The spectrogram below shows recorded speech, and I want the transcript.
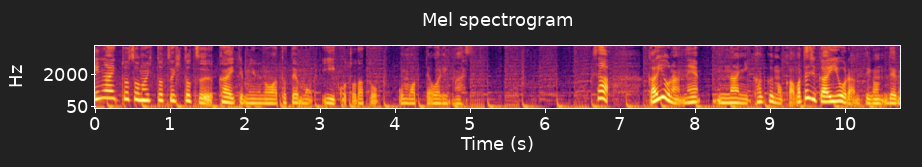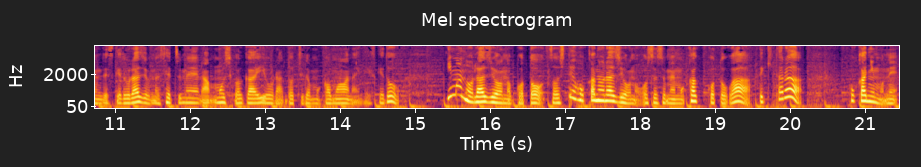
意外とその一つ一つ書いてみるのはとてもいいことだと思っております。さあ概要欄ね。何書くのか。私概要欄って呼んでるんですけどラジオの説明欄もしくは概要欄どっちでも構わないんですけど今のラジオのことそして他のラジオのおすすめも書くことができたら他にもね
